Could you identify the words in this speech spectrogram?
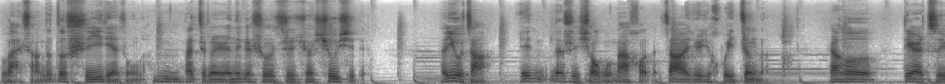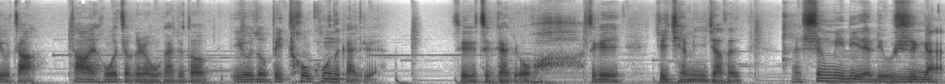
晚上，那都十一点钟了。嗯，那整个人那个时候是需要休息的。他又扎，哎，那是效果蛮好的，扎完就就回正了。然后第二次又扎，扎完以后我整个人我感觉到有一种被抽空的感觉，这个这个感觉哇，这个就前面你讲的，呃，生命力的流失感、嗯、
